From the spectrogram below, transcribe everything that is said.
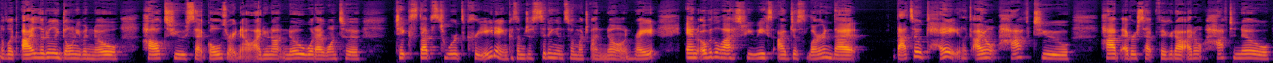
Of like i literally don't even know how to set goals right now. I do not know what i want to take steps towards creating because i'm just sitting in so much unknown right? And over the last few weeks i've just learned that that's okay. Like i don't have to have every step figured out. I don't have to know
